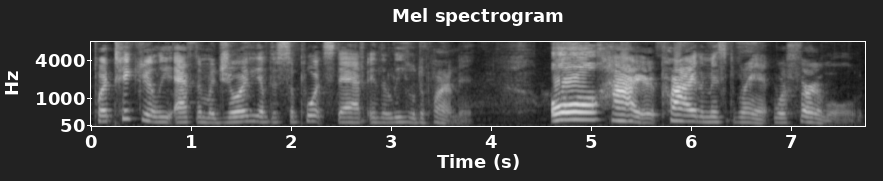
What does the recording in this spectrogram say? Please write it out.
particularly after the majority of the support staff in the legal department, all hired prior to Miss Grant, were furloughed.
